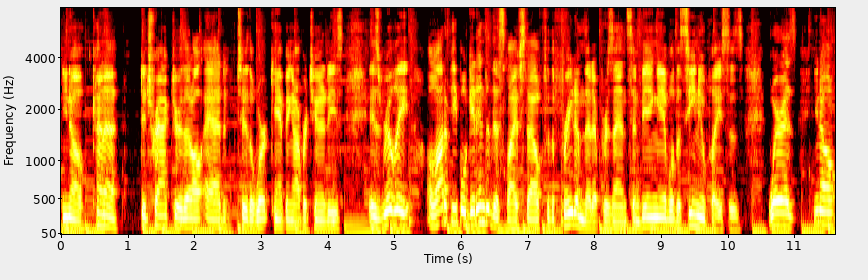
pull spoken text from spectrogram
you know, kind of detractor that I'll add to the work camping opportunities is really a lot of people get into this lifestyle for the freedom that it presents and being able to see new places. Whereas, you know,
